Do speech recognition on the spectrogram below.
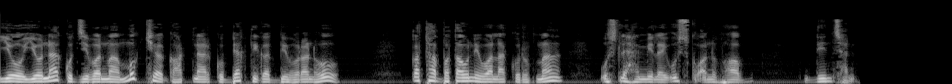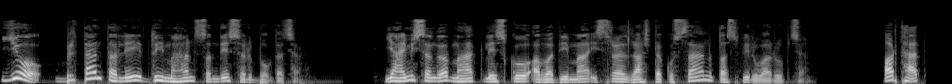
यो योनाको जीवनमा मुख्य घटनाहरूको व्यक्तिगत विवरण हो। कथा बताउनेवालाको रूपमा उसले हामीलाई उसको अनुभव दिन्छन्। यो वृत्तान्तले दुई महान सन्देशहरू बोक्दछ। यहाँ हामीसँग महाक्लेशको अवधिमा इसरायल राष्ट्रको सानो तस्विर वा रूप छ। अर्थात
